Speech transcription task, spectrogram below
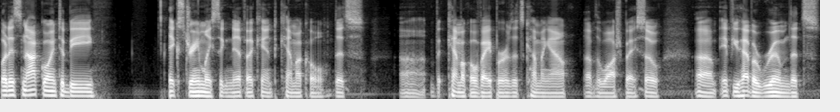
But it's not going to be extremely significant chemical that's uh, chemical vapor that's coming out of the wash bay. So um, if you have a room that's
